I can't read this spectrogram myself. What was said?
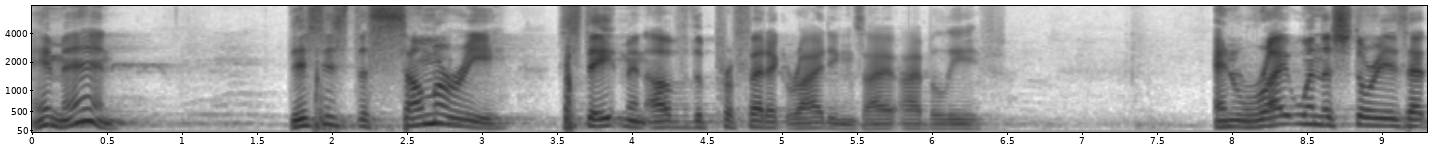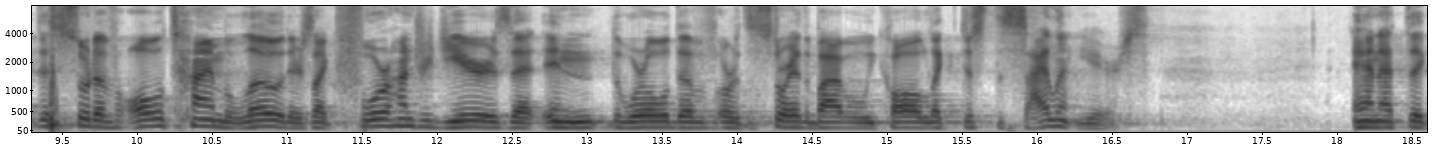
Amen. This is the summary statement of the prophetic writings, I, I believe. And right when the story is at this sort of all time low, there's like 400 years that in the world of, or the story of the Bible, we call like just the silent years. And at the,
